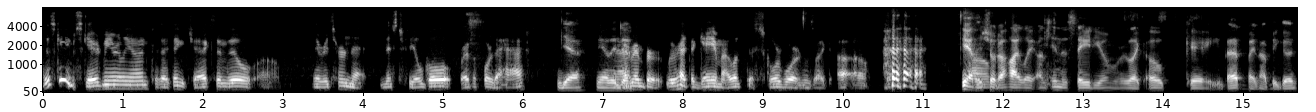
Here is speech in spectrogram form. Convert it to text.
This game scared me early on because I think Jacksonville um, they returned that missed field goal right before the half. Yeah, yeah, they And did. I remember we were at the game. I looked at the scoreboard and was like, "Uh oh." yeah, um, they showed a highlight on in the stadium. We're like, okay, that might not be good.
